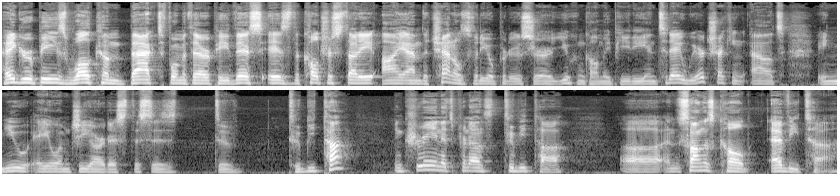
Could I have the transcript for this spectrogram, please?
Hey groupies, welcome back to Form of Therapy. This is the Kulture Study. I am the channel's video producer. You can call me PD. And today we are checking out a new AOMG artist. This is DeVita. In Korean, it's pronounced Tubita. Uh, and the song is called Evita.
